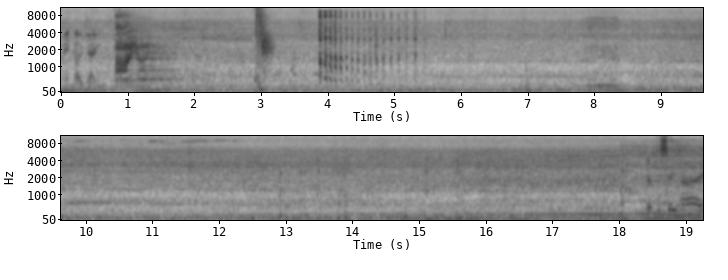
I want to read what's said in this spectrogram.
May ikaw dyan You have to say hi.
